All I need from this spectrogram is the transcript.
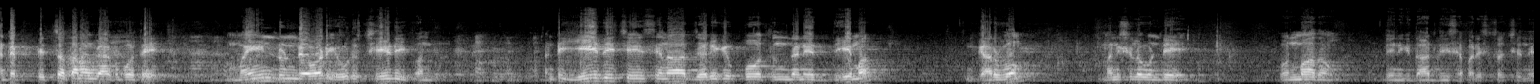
అంటే పిచ్చతనం కాకపోతే మైండ్ ఉండేవాడు ఎవడు చేయడు ఈ పనులు అంటే ఏది చేసినా జరిగిపోతుందనే ధీమ గర్వం మనిషిలో ఉండే ఉన్మాదం దీనికి దారితీసే పరిస్థితి వచ్చింది.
